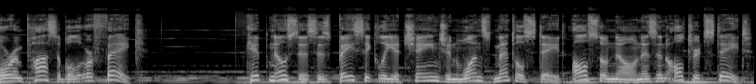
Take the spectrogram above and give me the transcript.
or impossible or fake. Hypnosis is basically a change in one's mental state, also known as an altered state.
